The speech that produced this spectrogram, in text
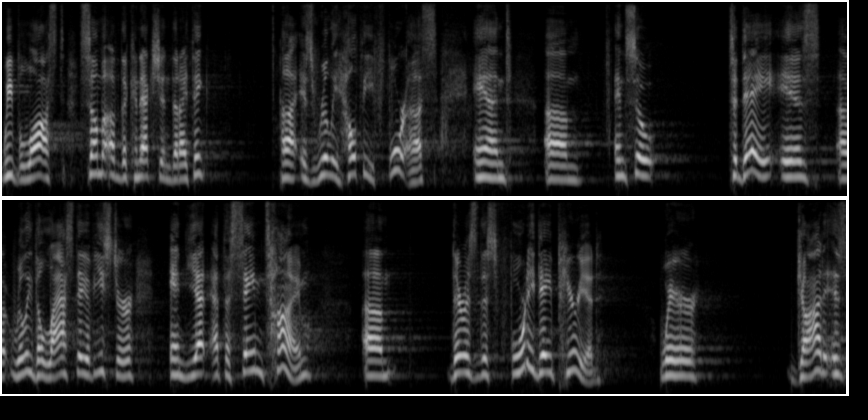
We've lost some of the connection that I think uh, is really healthy for us. And, um, and so today is uh, really the last day of Easter, and yet at the same time, um, there is this 40 day period where God is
